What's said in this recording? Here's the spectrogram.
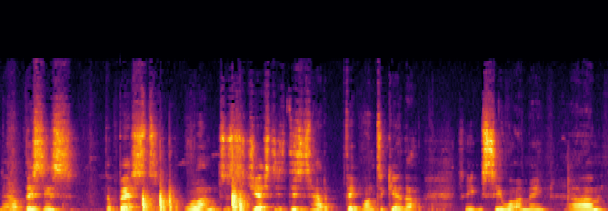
Now this is the best, all I'm to suggest is this is how to fit one together so you can see what I mean. Um,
